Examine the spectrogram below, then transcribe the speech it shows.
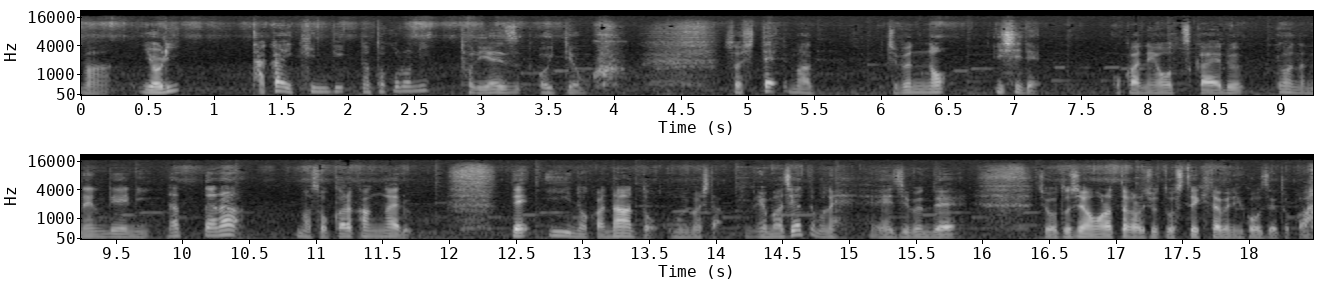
まあ、より高い金利のところにとりあえず置いておくそして、まあ、自分の意思でお金を使えるような年齢になったら、まあ、そこから考えるでいいのかなと思いました。間違ってもね、えー、自分でお年玉もらったからちょっとステーキ食べに行こうぜとか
